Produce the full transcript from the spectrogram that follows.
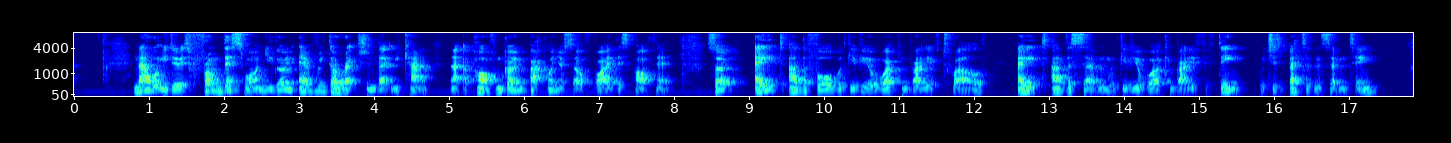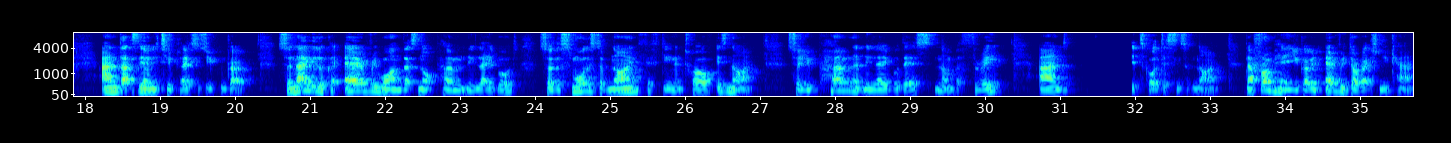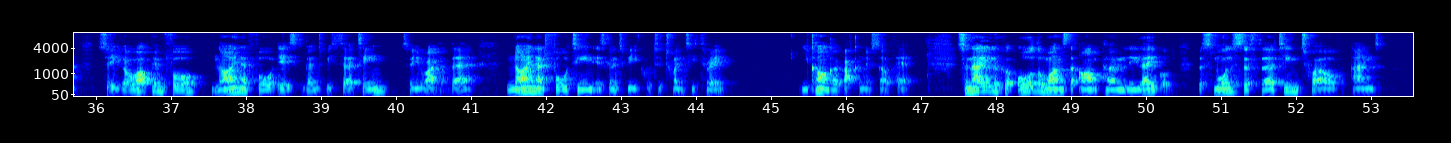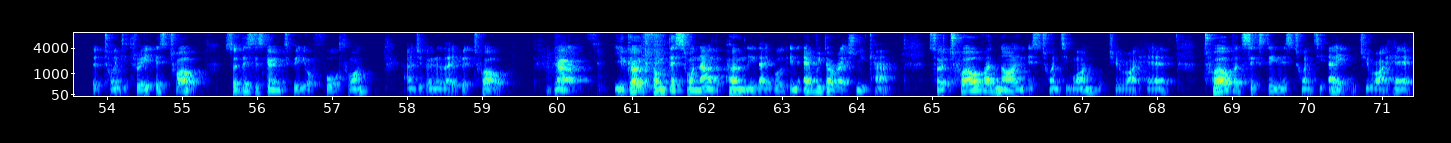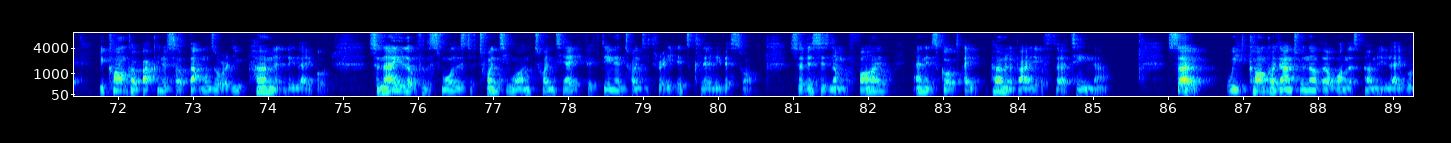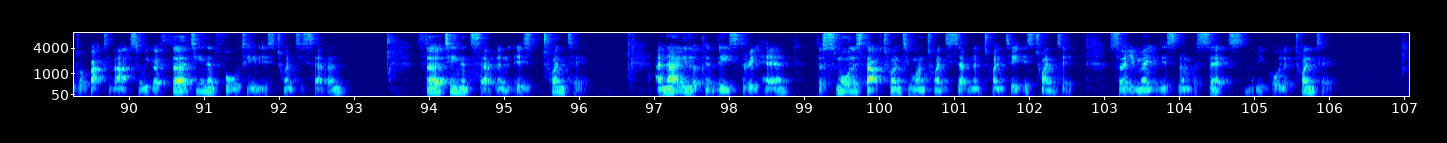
Now what you do is from this one, you go in every direction that you can, now, apart from going back on yourself via this path here. So 8 add the 4 would give you a working value of 12. 8 add the 7 would give you a working value of 15, which is better than 17 and that's the only two places you can go. So now you look at every one that's not permanently labelled. So the smallest of 9, 15 and 12 is 9. So you permanently label this number 3 and it's got a distance of 9. Now from here you go in every direction you can. So you go up in 4, 9 add 4 is going to be 13, so you write that there. 9 add 14 is going to be equal to 23. You can't go back on yourself here. So now you look at all the ones that aren't permanently labelled. The smallest of 13, 12 and uh, 23 is 12. So this is going to be your fourth one and you're going to label it 12. Now you go from this one now, the permanently labelled, in every direction you can. So 12 add 9 is 21, which you write here. 12 add 16 is 28, which you write here. You can't go back on yourself, that one's already permanently labelled. So now you look for the smallest of 21, 28, 15 and 23. It's clearly this one. So this is number 5 and it's got a permanent value of 13 now. So we can't go down to another one that's permanently labelled or back to that. So we go 13 and 14 is 27. 13 and 7 is 20. And now you look at these three here. The smallest out of 21, 27 and 20 is 20. So you make this number 6 and you call it 20.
